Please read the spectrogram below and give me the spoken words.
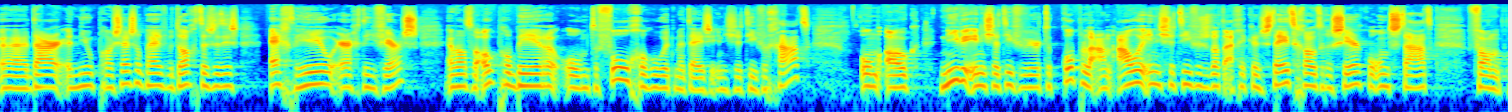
Uh, daar een nieuw proces op heeft bedacht. Dus het is echt heel erg divers. En wat we ook proberen om te volgen hoe het met deze initiatieven gaat. Om ook nieuwe initiatieven weer te koppelen aan oude initiatieven, zodat eigenlijk een steeds grotere cirkel ontstaat van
